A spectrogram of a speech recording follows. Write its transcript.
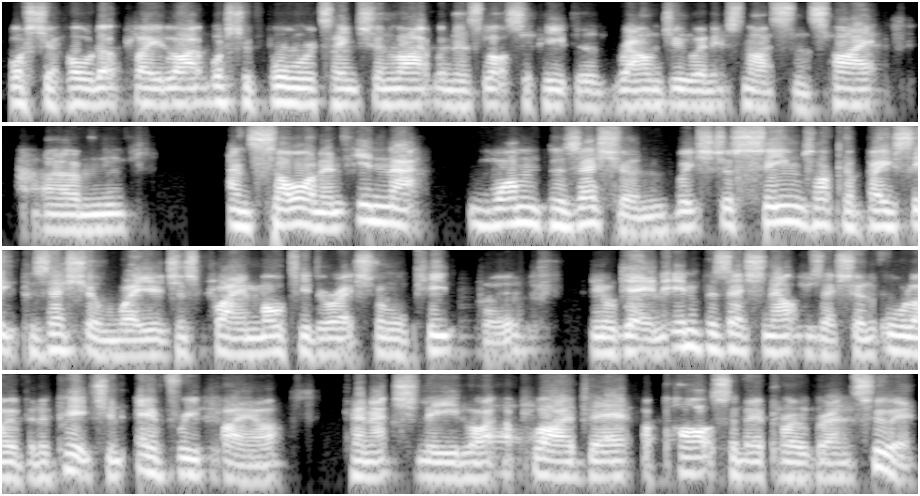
What's your hold up play like? What's your ball retention like when there's lots of people around you and it's nice and tight? Um, and so on. And in that one possession, which just seems like a basic possession where you're just playing multi-directional keep ball. You're getting in possession, out possession all over the pitch, and every player can actually like apply their parts of their program to it.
